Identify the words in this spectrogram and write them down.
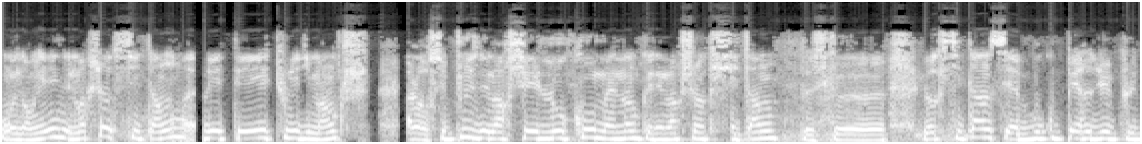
On organise des marchés occitans euh, l'été, tous les dimanches. Alors c'est plus des marchés locaux maintenant que des marchés occitans, parce que l'occitan c'est beaucoup perdu, plus,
